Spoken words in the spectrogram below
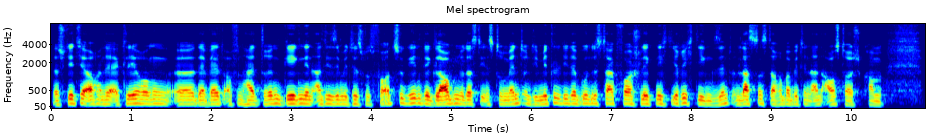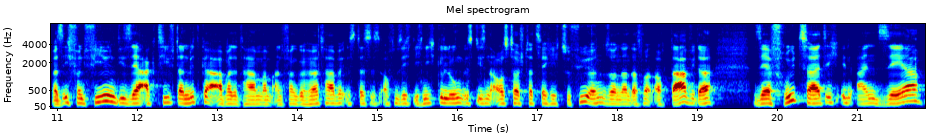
das steht ja auch in der Erklärung äh, der Weltoffenheit drin, gegen den Antisemitismus vorzugehen. Wir glauben nur, dass die Instrumente und die Mittel, die der Bundestag vorschlägt, nicht die richtigen sind. Und lasst uns darüber bitte in einen Austausch kommen. Was ich von vielen, die sehr aktiv dann mitgearbeitet haben, am Anfang gehört habe, ist, dass es offensichtlich nicht gelungen ist, diesen Austausch tatsächlich zu führen, sondern dass man auch da wieder sehr frühzeitig in einen sehr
